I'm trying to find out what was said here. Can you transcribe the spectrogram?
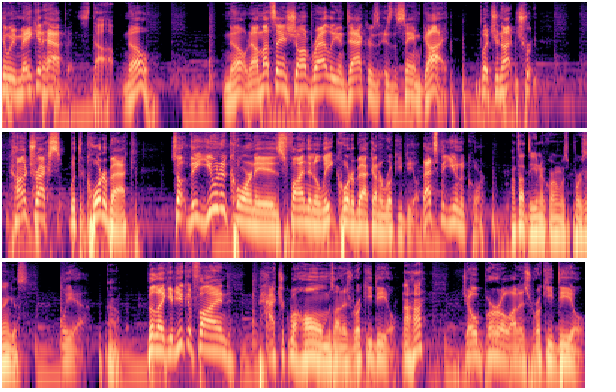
Can we make it happen? Stop. No. No. Now, I'm not saying Shawn Bradley and Dak is, is the same guy, but you're not. Tr- contracts with the quarterback. So the unicorn is find an elite quarterback on a rookie deal. That's the unicorn. I thought the unicorn was Porzingis. Well, yeah. Oh. But like, if you could find Patrick Mahomes on his rookie deal, Uh huh. Joe Burrow on his rookie deal,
